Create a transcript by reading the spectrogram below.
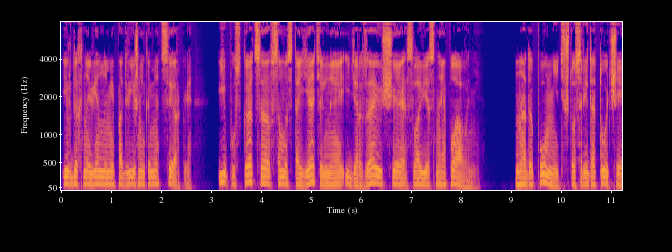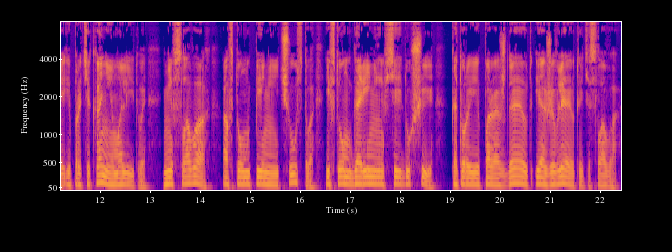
и вдохновенными подвижниками Церкви, и пускаться в самостоятельное и дерзающее словесное плавание. Надо помнить, что средоточие и протекание молитвы не в словах, а в том пении чувства и в том горении всей души, которые порождают и оживляют эти слова.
